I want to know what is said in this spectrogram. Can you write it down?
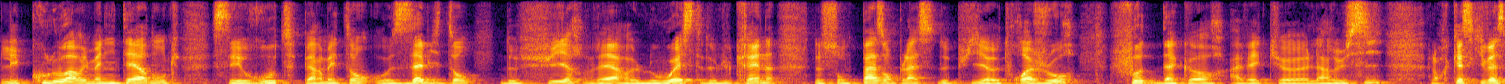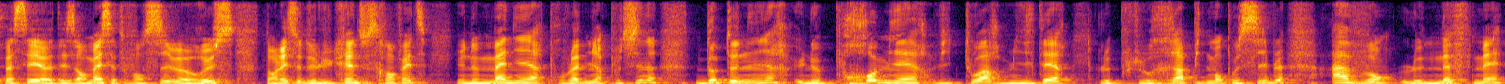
les couloirs humanitaires, donc ces routes permettant aux habitants de fuir vers l'ouest de l'Ukraine, ne sont pas en place depuis euh, trois jours, faute d'accord avec euh, la Russie. Alors qu'est-ce qui va se passer désormais Cette offensive russe dans l'est de l'Ukraine, ce sera en fait une manière pour Vladimir Poutine d'obtenir une première victoire militaire le plus rapidement possible avant le 9 mai.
